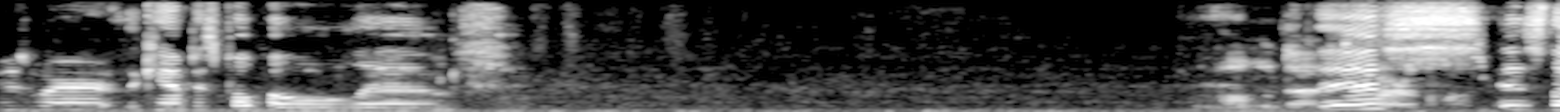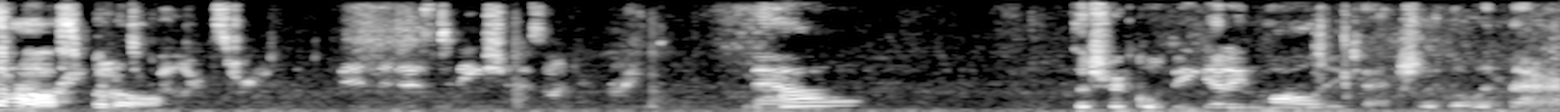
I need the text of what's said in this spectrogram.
There's where the campus popo live. All of And that is part of the This is the hospital. Now the trick will be getting Molly to actually go in there.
